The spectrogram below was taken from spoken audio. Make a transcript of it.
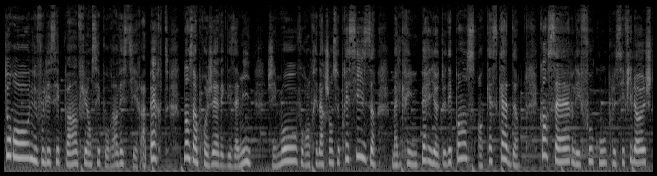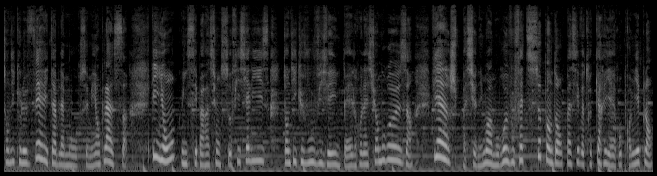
Taureau, ne vous laissez pas influencer pour investir à perte dans un projet avec des amis. Gémeaux, vos rentrées d'argent se précisent malgré une période de dépenses en cascade. Cancer, les faux couples s'effilochent tandis que le véritable amour se met en place. Lion, une séparation s'officialise tandis que vous vivez une belle relation amoureuse. Vierge, passionnément amoureux, vous faites cependant passer votre carrière au premier plan.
